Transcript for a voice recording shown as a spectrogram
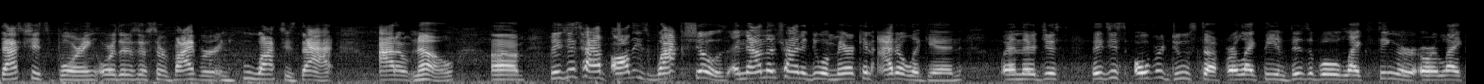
That shit's boring. Or there's a Survivor, and who watches that? I don't know. Um, they just have all these whack shows, and now they're trying to do American Idol again, and they're just they just overdo stuff, or like the Invisible like singer, or like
